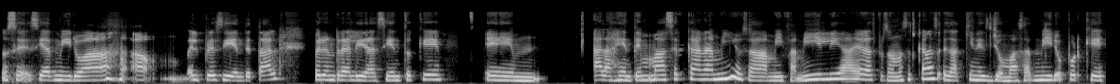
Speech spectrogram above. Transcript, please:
no sé si admiro a, el presidente tal, pero en realidad siento que em, a la gente más cercana a mí, o sea, a mi familia y a las personas más cercanas, es a quienes yo más admiro porque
